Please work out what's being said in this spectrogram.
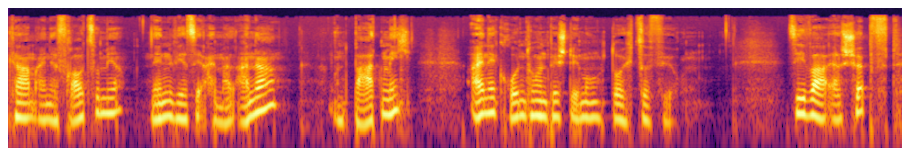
kam eine Frau zu mir nennen wir sie einmal Anna, und bat mich, eine Grundtonbestimmung durchzuführen. Sie war erschöpft,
